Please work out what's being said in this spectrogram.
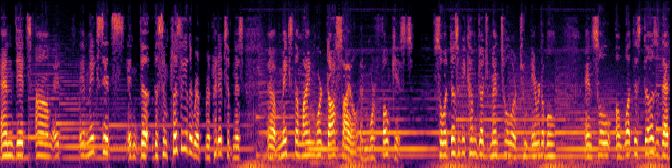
and it um it it makes its it the the simplicity of the re- repetitiveness uh, makes the mind more docile and more focused so it doesn't become judgmental or too irritable. And so uh, what this does is that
